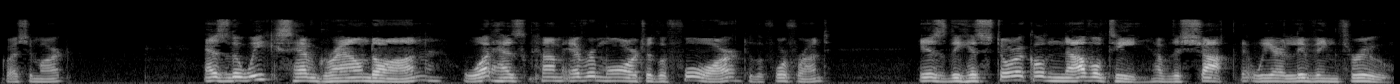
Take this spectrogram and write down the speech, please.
question mark. As the weeks have ground on, what has come ever more to the fore, to the forefront, is the historical novelty of the shock that we are living through.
